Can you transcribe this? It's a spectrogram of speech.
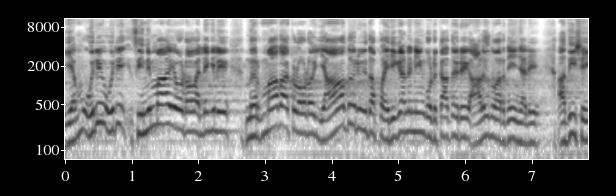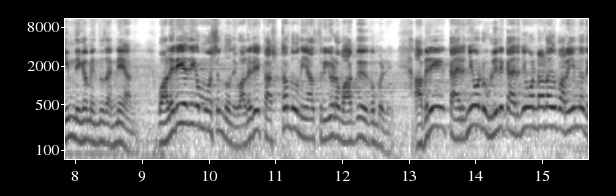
എം ഒരു ഒരു സിനിമയോടോ അല്ലെങ്കിൽ നിർമ്മാതാക്കളോടോ യാതൊരുവിധ പരിഗണനയും കൊടുക്കാത്ത ഒരു ആൾ എന്ന് പറഞ്ഞു കഴിഞ്ഞാൽ അത് ഈ ഷെയിം നിഗം എന്ന് തന്നെയാണ്. വളരെയധികം മോശം തോന്നി. വളരെ കഷ്ടം തോന്നി ആ സ്ത്രീയുടെ വാക്ക് കേൾക്കുമ്പോൾ അവർ കരഞ്ഞുകൊണ്ട് ഉള്ളിൽ കരഞ്ഞുകൊണ്ടാണ് അത് പറയുന്നത്.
